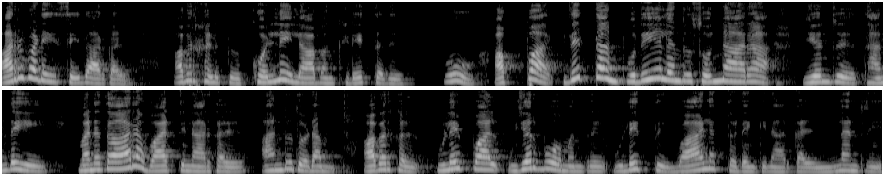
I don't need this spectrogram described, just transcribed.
அறுவடை செய்தார்கள். அவர்களுக்கு கொள்ளை லாபம் கிடைத்தது. ஓ அப்பா இதைத்தான் புதையல் என்று சொன்னாரா? என்று தந்தையை மனதார வாழ்த்தினார்கள். அன்று தொடம் அவர்கள் உழைப்பால் உயர்வோம் என்று உழைத்து வாழத் தொடங்கினார்கள். நன்றி.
